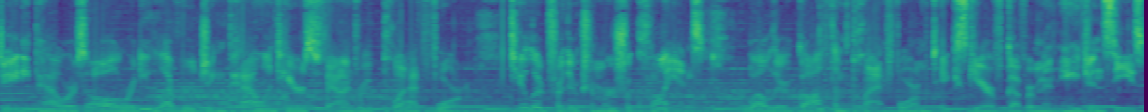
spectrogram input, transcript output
JD Power is already leveraging Palantir's Foundry platform, tailored for their commercial clients, while their Gotham platform takes care of government agencies.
